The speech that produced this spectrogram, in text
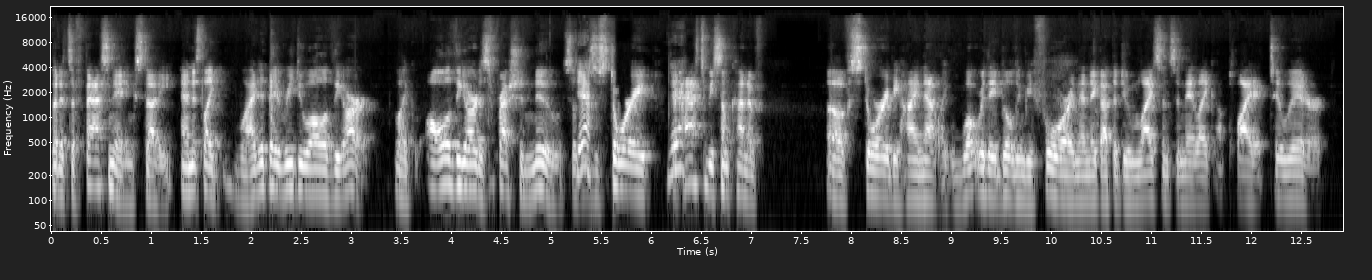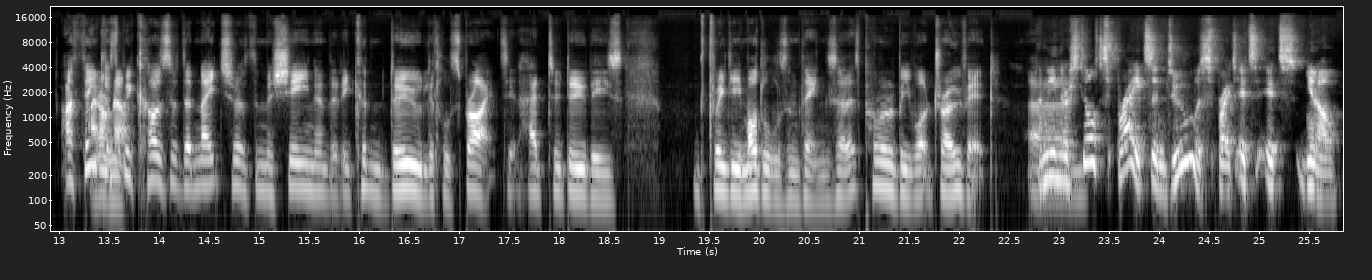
but it's a fascinating study. And it's like, why did they redo all of the art? Like all of the art is fresh and new. So Yeah. there's a story. There Yeah. has to be some kind of of story behind that. Like what were they building before, and then they got the Doom license and they like applied it to it, or I think I it's know. because of the nature of the machine and that it couldn't do little sprites. It had to do these 3D models and things. So that's probably what drove it. I mean, Um, there's still sprites, and Doom was sprites. It's it's you know,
